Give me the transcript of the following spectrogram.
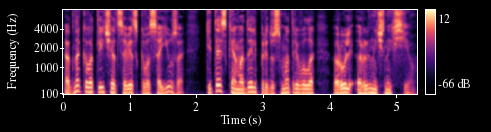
Однако, в отличие от Советского Союза, китайская модель предусматривала роль рыночных сил.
